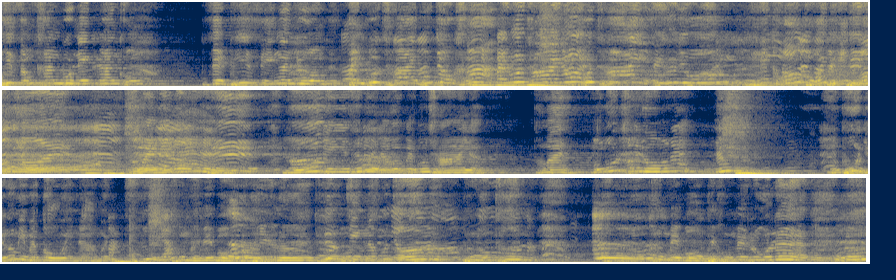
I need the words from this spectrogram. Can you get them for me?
ที่สำคัญบุญในครันของ เศรษฐีสีเงินยวง เป็นผู้ชายผู้เจ้าข้าเป็นผู้ชายด้วยผู้ชายสีเงินยวงแหกของโอยแหกของเลยทำไมไม่บอกพี่รู้ดีซะด้วยนะว่าเป็นผู้ชายอะทำไมมึงมุดเข้าไปดูมั้งไงมึงพูดอย่างก็มีประตูไอ้หน้ามึงเสียทำไมไม่บอกกับพี่เลยเรื่องจริงนะผู้เจ้าข้าพี่น้องท่านท่านไม่บอกพี่คงไม่รู้แน่เออ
